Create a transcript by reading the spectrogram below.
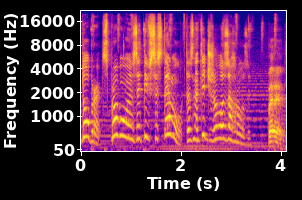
Добре, спробуємо зайти в систему та знайти джерело загрози. Вперед.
